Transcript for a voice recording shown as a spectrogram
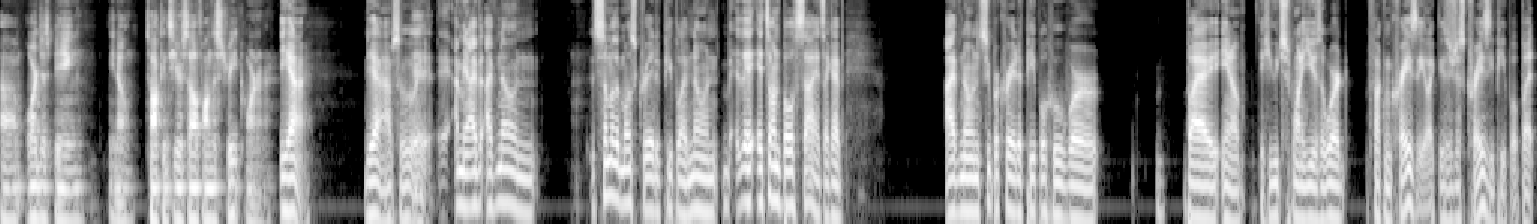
um, or just being you know talking to yourself on the street corner. Yeah. Yeah, absolutely. Eh, eh, I mean, I've I've known some of the most creative people I've known. Eh, it's on both sides. Like I've I've known super creative people who were by, you know, if you just want to use the word fucking crazy, like these are just crazy people, but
